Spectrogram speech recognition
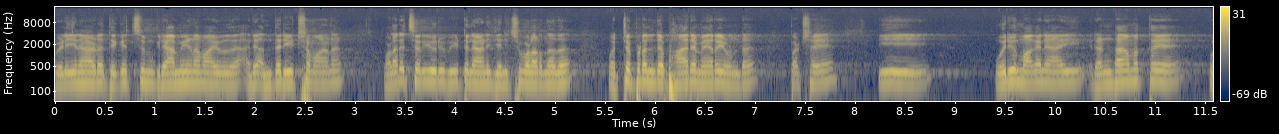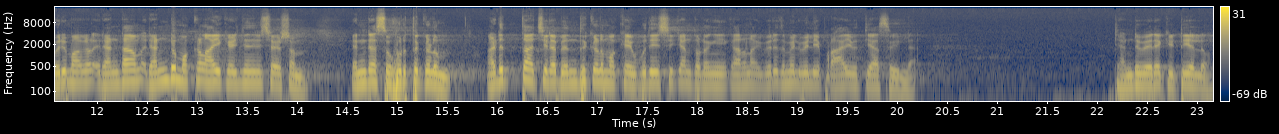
വെളിയനാട് തികച്ചും ഗ്രാമീണമായ അന്തരീക്ഷമാണ്. വളരെ ചെറിയൊരു വീട്ടിലാണ് ജനിച്ചു വളർന്നത്. ഒറ്റപ്പെടലിന്റെ ഭാരമേറെയുണ്ട്. പക്ഷേ ഈ ഒരു മകനായി രണ്ടാമത്തെ ഒരു മകൾ രണ്ടാം രണ്ട് മക്കളായി കഴിഞ്ഞതിന് ശേഷം എന്റെ സുഹൃത്തുക്കളും അടുത്ത ചില ബന്ധുക്കളുമൊക്കെ ഉപദേശിക്കാൻ തുടങ്ങി. കാരണം ഇവർ തമ്മിൽ വലിയ പ്രായ വ്യത്യാസമില്ല രണ്ടുപേരെ കിട്ടിയല്ലോ.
